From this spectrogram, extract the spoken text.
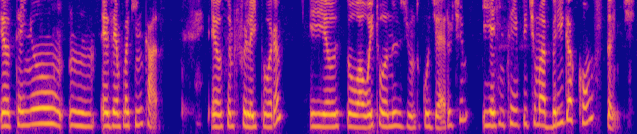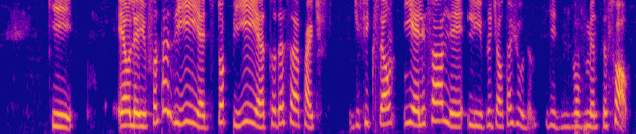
Eu tenho um exemplo aqui em casa. Eu sempre fui leitora e eu estou há oito anos junto com o Geralt e a gente sempre tinha uma briga constante. Que eu leio fantasia, distopia, toda essa parte de ficção e ele só lê livro de autoajuda, de desenvolvimento pessoal.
